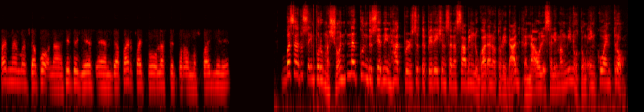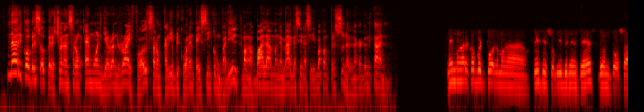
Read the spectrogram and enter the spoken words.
five members daw po ng CTGs and the firefight po lasted for almost 5 minutes. Basado sa impormasyon, nagkondusir nin hot pursuit operation sa nasabing lugar ang otoridad na nauli sa limang minutong engkwentro. Na-recover sa operasyon ang sarong M1 Garand rifle, sarong kalibre 45 badil, mga bala, mga magazine at iba pang personal na kagamitan. May mga recovered po ng mga pieces of evidences doon po sa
